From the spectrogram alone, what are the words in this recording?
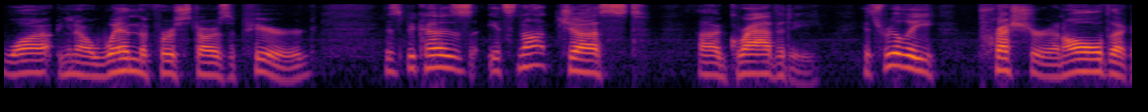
why, you know, when the first stars appeared is because it's not just uh, gravity. It's really pressure and all the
